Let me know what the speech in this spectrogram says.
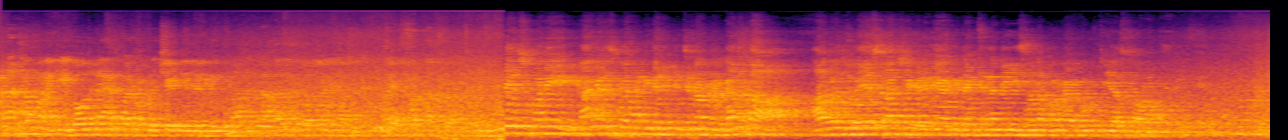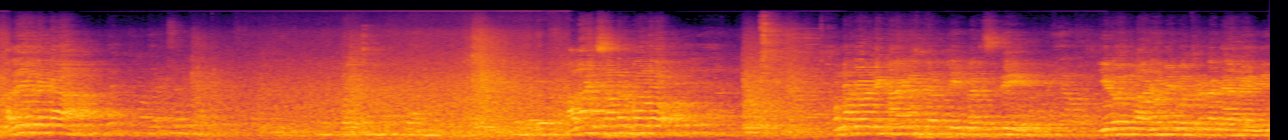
అట్లా మనకి గౌరవ ఏర్పాటు కూడా చేయడం జరిగింది. చేసుకొని కాంగ్రెస్ పార్టీని గెలిపించిన ఘనత ఆ రోజు వైఎస్ రాజశేఖర రెడ్డి గారికి దక్కిందని ఈ సందర్భంగా గుర్తు చేస్తా ఉన్నాం. అదేవిధంగా అలాంటి సందర్భంలో ఉన్నటువంటి కాంగ్రెస్ పార్టీ పరిస్థితి ఈ రోజు అడవి వచ్చినట్టుగా తయారైంది.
